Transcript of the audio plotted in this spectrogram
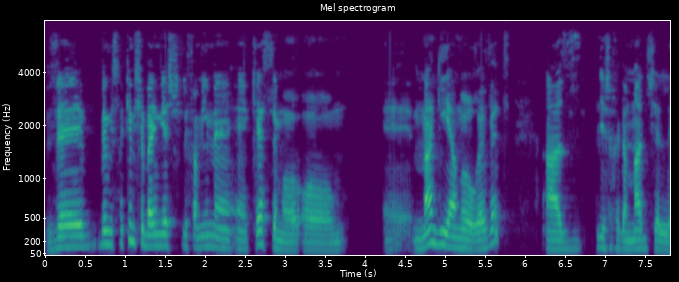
ובמשחקים שבהם יש לפעמים קסם או, או מגיה מעורבת, אז יש לך גם מד של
